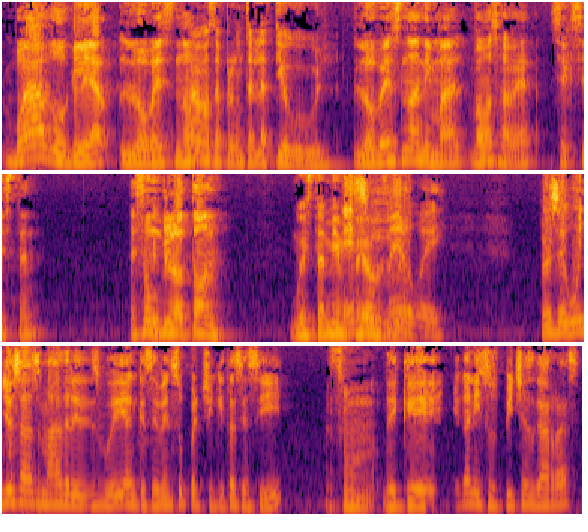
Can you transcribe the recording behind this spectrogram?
voy a googlear lobesno. Vamos a preguntarle a tío Google. Lobesno animal. Vamos a ver si existen. Es un glotón. Güey, están bien Es feos, un mero, güey. Pero según yo, esas madres, güey, aunque se ven súper chiquitas y así, Es un. de que llegan y sus pinches garras.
